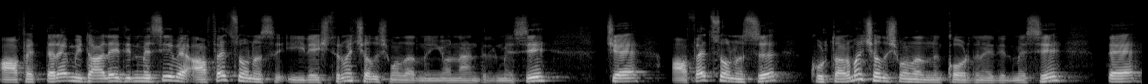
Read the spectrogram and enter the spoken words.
Afetlere müdahale edilmesi ve afet sonrası iyileştirme çalışmalarının yönlendirilmesi. C. Afet sonrası kurtarma çalışmalarının koordine edilmesi. D.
